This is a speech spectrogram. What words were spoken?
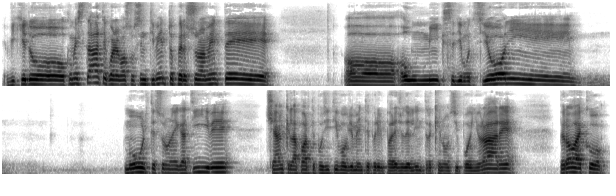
Vi chiedo come state, qual è il vostro sentimento, personalmente ho, ho un mix di emozioni, molte sono negative, c'è anche la parte positiva ovviamente per il pareggio dell'Inter che non si può ignorare, però ecco,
